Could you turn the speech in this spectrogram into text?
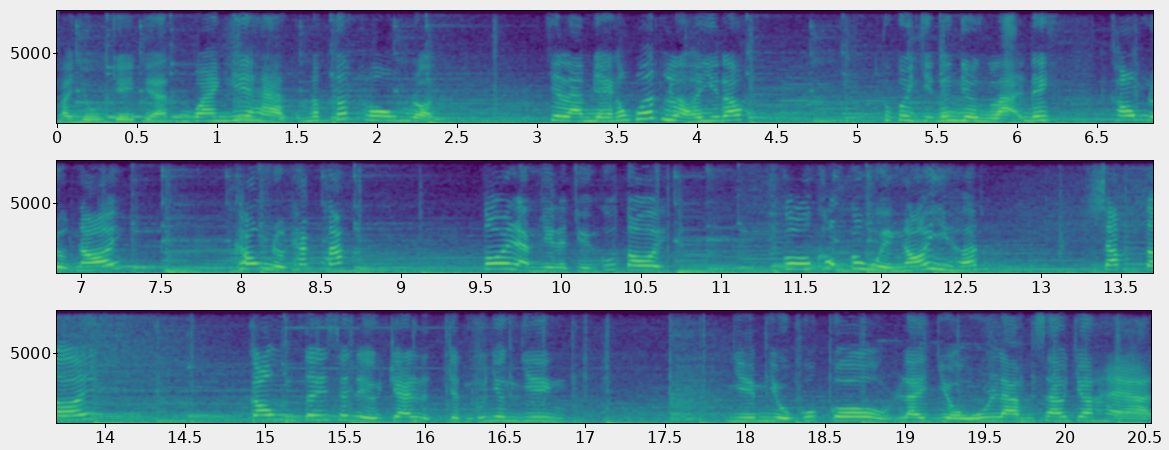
Mà dù gì thì anh Quang với Hà cũng đã kết hôn rồi. Chị làm vậy không có ích lợi gì đâu. Tôi khuyên chị nên dừng lại đi. Không được nói Không được thắc mắc. Tôi làm gì là chuyện của tôi. Cô không có quyền nói gì hết. Sắp tới Công ty sẽ điều tra lịch trình của nhân viên Nhiệm vụ của cô là dụ làm sao cho Hà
